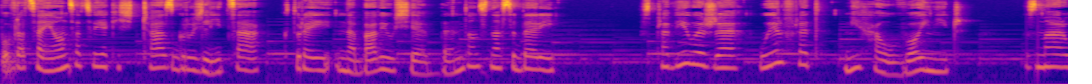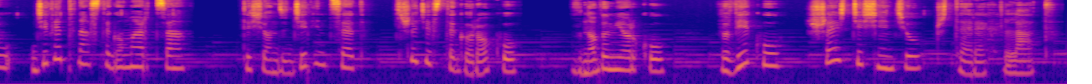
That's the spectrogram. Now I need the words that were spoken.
powracająca co jakiś czas gruźlica, której nabawił się będąc na Syberii, sprawiły, że Wilfred Michał Wojnicz zmarł 19 marca 1930 roku w Nowym Jorku w wieku 64 lat.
